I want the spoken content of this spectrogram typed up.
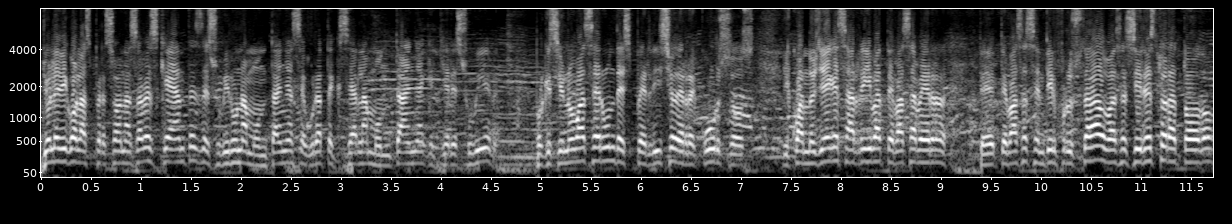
Yo le digo a las personas, ¿sabes qué? Antes de subir una montaña, asegúrate que sea la montaña que quieres subir. Porque si no va a ser un desperdicio de recursos. Y cuando llegues arriba te vas a ver, te, vas a sentir frustrado, vas a decir, esto era todo.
